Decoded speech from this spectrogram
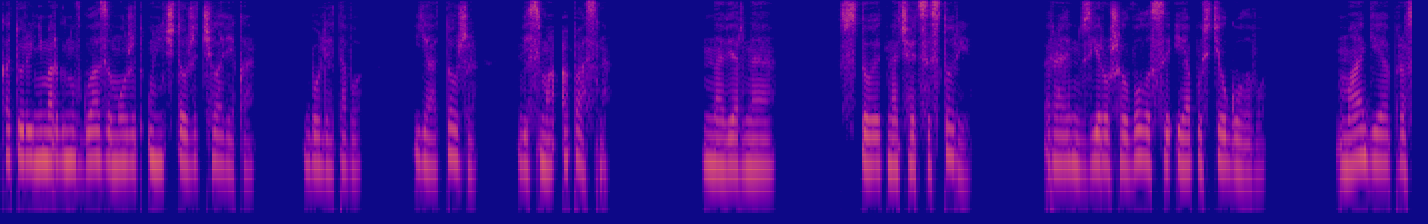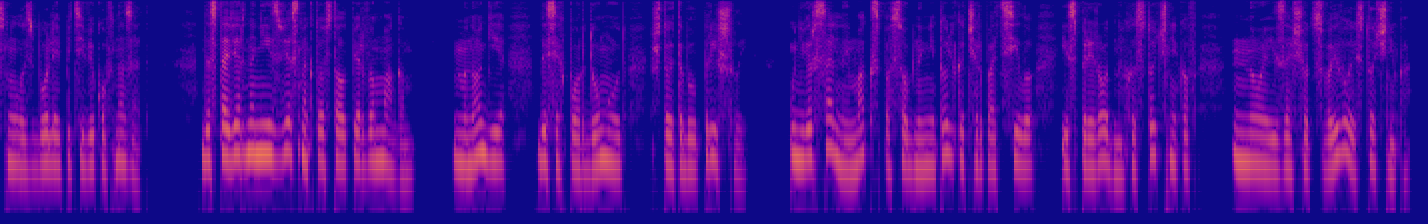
который, не моргнув глаза, может уничтожить человека. Более того, я тоже весьма опасна. Наверное, стоит начать с истории. Райан взъерошил волосы и опустил голову. Магия проснулась более пяти веков назад. Достоверно неизвестно, кто стал первым магом. Многие до сих пор думают, что это был пришлый. Универсальный маг, способный не только черпать силу из природных источников, но и за счет своего источника,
